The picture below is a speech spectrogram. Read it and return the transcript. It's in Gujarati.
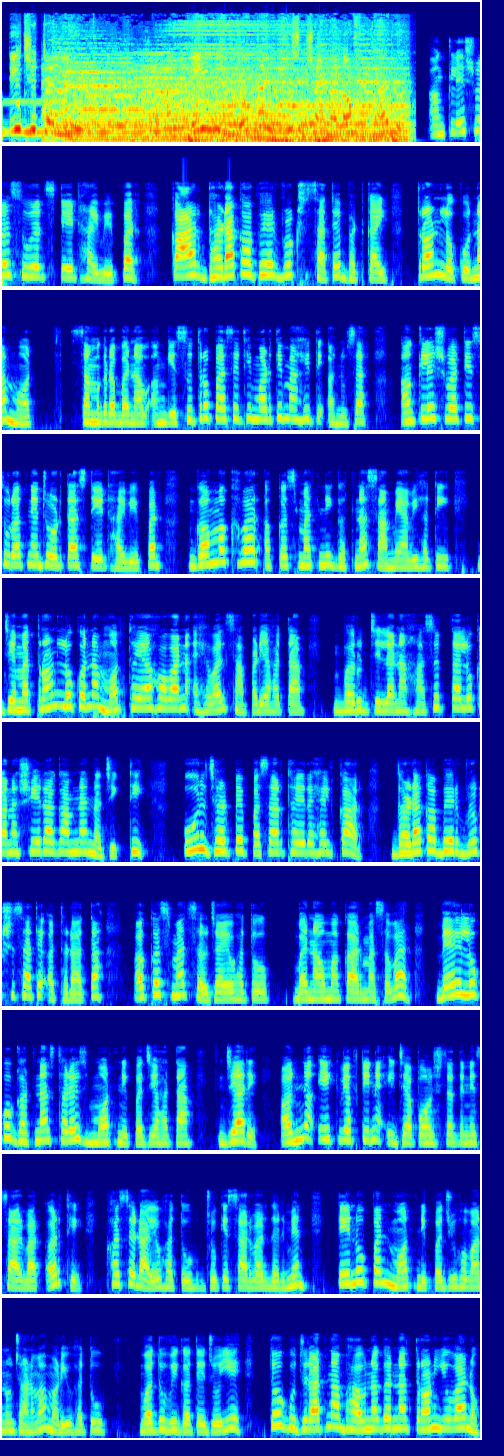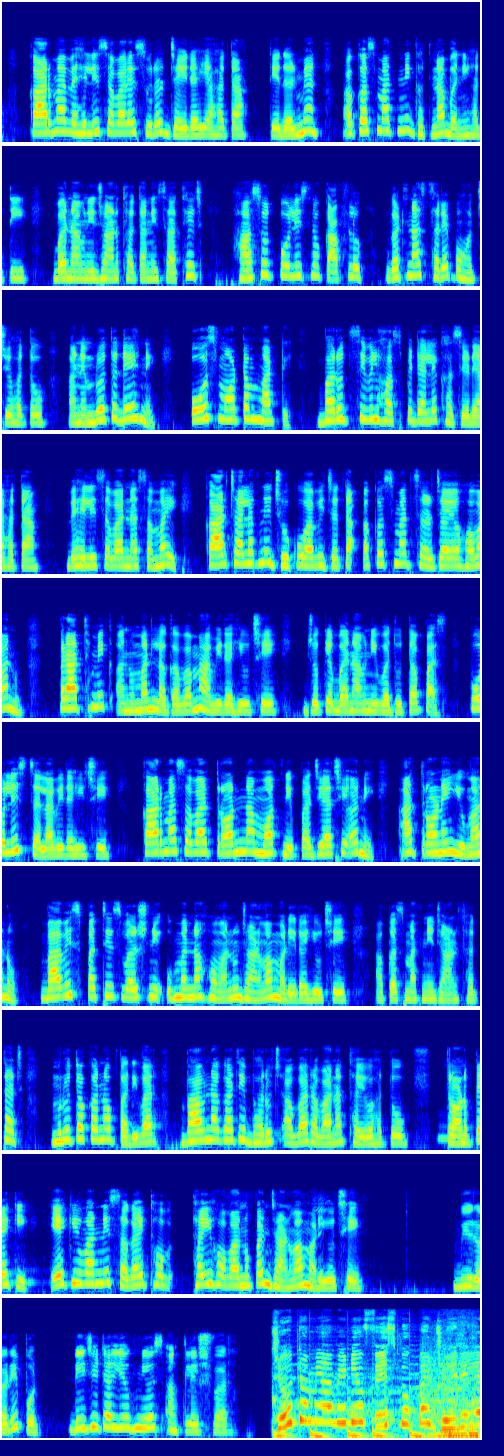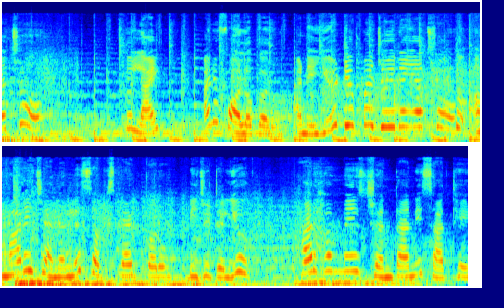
ડિજિટલ યુગ આ daily local Ankleshwar Surat state highway પર કાર ધડાકાભેર વૃક્ષ સાથે ભટકાઈ ત્રણ લોકોના મોત. સમગ્ર બનાવ અંગે સૂત્રો પાસેથી મળતી માહિતી અનુસાર અંકલેશ્વરથી સુરતને જોડતા સ્ટેટ હાઈવે પર ગમખવાર અકસ્માતની ઘટના સામે આવી હતી, જેમાં ત્રણ લોકોના મોત થયા હોવાના અહેવાલ સાંપડ્યા હતા. ભરૂચ જિલ્લાના હાસુદ તાલુકાના શેરા ગામના નજીકથી પૂર ઝડપે પસાર થઈ રહેલ કાર ધડાકાભેર વૃક્ષ સાથે અથડાતા અકસ્માત સર્જાયો હતો. બનાવમાં કારમાં સવાર બે લોકો ઘટના સ્થળે જ મોત નીપજ્યા હતા. જ્યારે અન્ય એક વ્યક્તિને ઈજા પહોંચતા તેને સારવાર અર્થે ખસેડાયો હતો. જો કે સારવાર દરમિયાન તેનું પણ મોત નીપજ્યું હોવાનું જાણવા મળ્યું હતું. વધુ વિગતે જોઈએ તો ગુજરાતના ભાવનગરના ત્રણ યુવાનો કારમાં વહેલી સવારે સુરત જઈ રહ્યા હતા. તે દરમિયાન અકસ્માતની ઘટના બની હતી. બનાવની જાણ થતાની સાથે જ હાંસોદ પોલીસનો કાફલો ઘટના સ્થળે પહોંચ્યો હતો અને મૃતદેહને પોસ્ટમોર્ટમ માટે ભરૂચ સિવિલ હોસ્પિટલે ખસેડ્યા હતા. વહેલી સવારના સમયે કાર ચાલકને ઝોકું આવી જતા અકસ્માત સર્જાયો હોવાનું પ્રાથમિક અનુમાન લગાવવામાં આવી રહ્યું છે. જો કે બનાવની વધુ તપાસ પોલીસ ચલાવી રહી છે. કારમાં સવાર ત્રણના મોત નીપજ્યા છે અને આ ત્રણેય યુવાનો બાવીસ પચીસ વર્ષની ઉંમરના હોવાનું જાણવા મળી રહ્યું છે. અકસ્માતની જાણ થતાં જ મૃતકોનો પરિવાર ભાવનગરથી ભરૂચ આવવા રવાના થયો હતો. ત્રણ પૈકી એક યુવાનની સગાઈ થઈ હોવાનું પણ જાણવા મળ્યું છે. Bureau report, digital Yug news Ankleshwar. જો તમે આ વિડિયો ફેસબુક પર જોઈ રહ્યા છો, તો લાઈક અને ફોલો કરો અને યુટ્યુબ પર જોઈ રહ્યા છો, તો અમારી ચેનલને સબસ્ક્રાઇબ કરો. ડિજિટલ યુગ, હર હંમેશ જનતાની સાથે.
